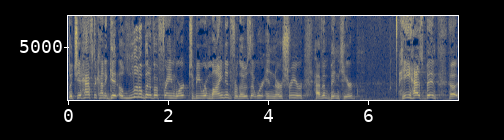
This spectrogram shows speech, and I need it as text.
But you have to kind of get a little bit of a framework to be reminded for those that were in nursery or haven't been here. He has been uh,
